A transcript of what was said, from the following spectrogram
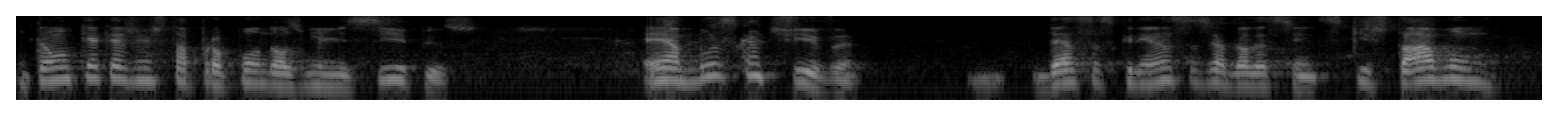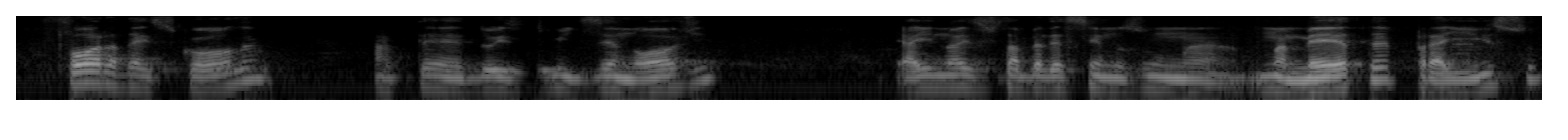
Então, o que, é que a gente está propondo aos municípios é a busca ativa dessas crianças e adolescentes que estavam fora da escola até 2019. Aí nós estabelecemos uma, uma meta para isso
